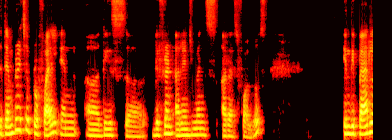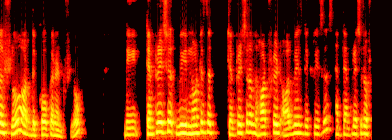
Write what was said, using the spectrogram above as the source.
The temperature profile in uh, these uh, different arrangements are as follows. In the parallel flow or the co-current flow, the temperature, we notice the temperature of the hot fluid always decreases and temperature of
